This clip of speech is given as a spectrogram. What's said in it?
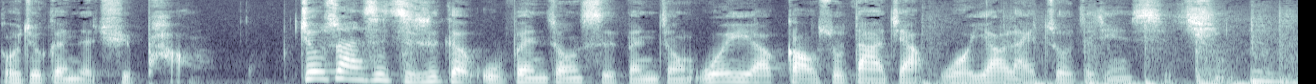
我就跟着去跑，就算是只是个五分钟、十分钟，我也要告诉大家，我要来做这件事情。嗯。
